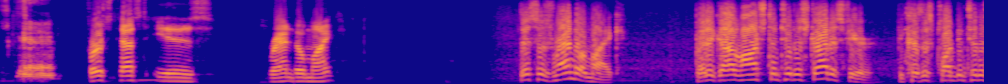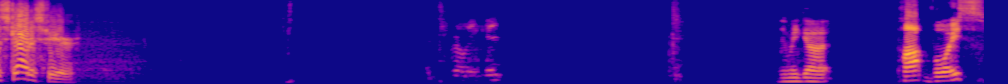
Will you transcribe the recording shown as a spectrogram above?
Skip. First test is Rando mic. This is Rando mic, but it got launched into the stratosphere because it's plugged into the stratosphere. That's really good. Then we got Pop Voice.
